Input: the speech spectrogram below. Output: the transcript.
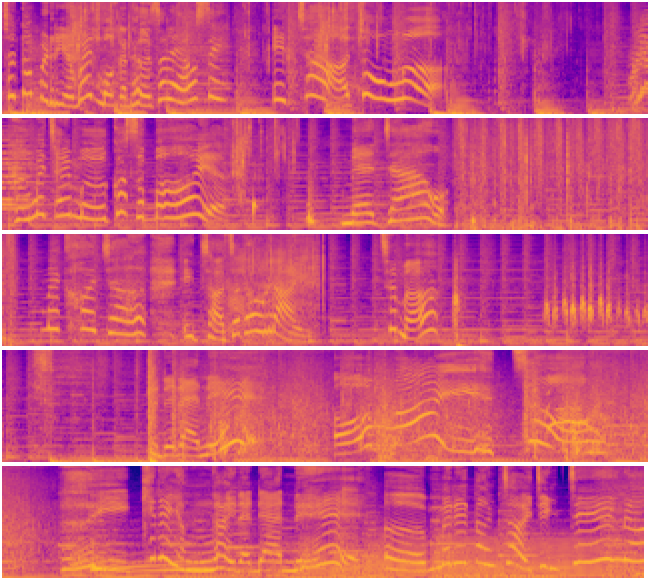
ฉันต้องไปเรียนเวทมนต์กับเธอซะแล้วสิ อิจฉาจุงอะถึงไม่ใช้มือก็สบายอะแม่เจ้า ไม่ค่อยจะอิจฉาจะเท่าไหร่ ใช่ไหมะจุดแดนนี่ โอ้ไม่โธ่เฮ้ยคิดได้ยังไงนะแดนเน่เออ ไม่ได้ตั้งใจจริงๆนะ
